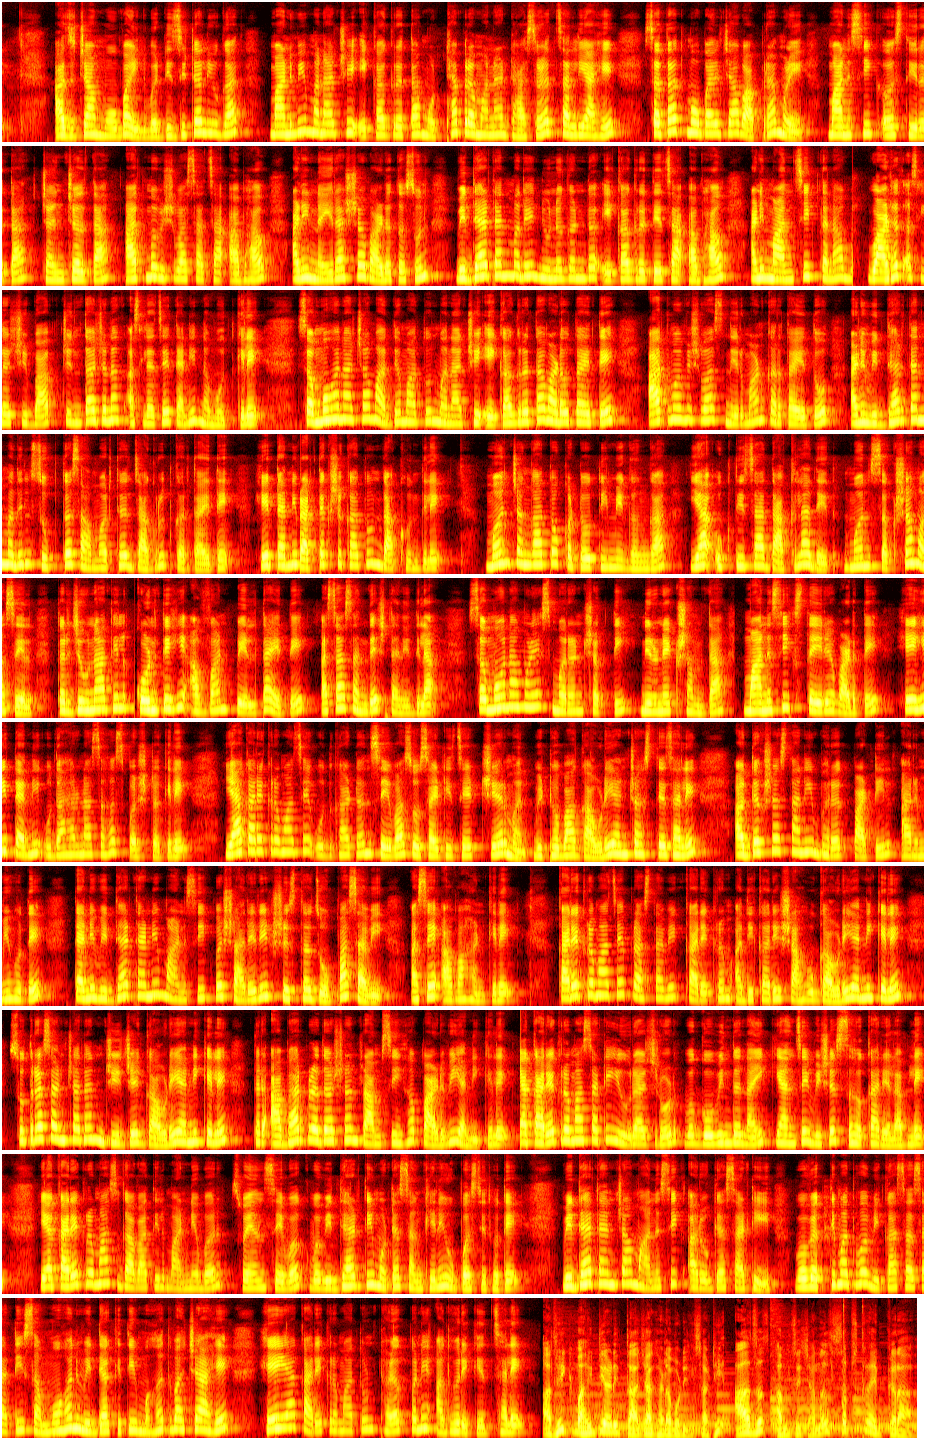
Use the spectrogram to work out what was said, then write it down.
आजच्या मोबाईल व डिजिटल युगात मानवी मनाची एकाग्रता मोठ्या प्रमाणात ढासळत चालली आहे. सतत मोबाईलच्या वापरामुळे मानसिक अस्थिरता चंचलता आत्मविश्वासाचा अभाव आणि नैराश्य वाढत असून विद्यार्थ्यांमध्ये न्यूनगंड एकाग्रतेचा अभाव आणि मानसिक तणाव वाढत असल्याची बाब चिंताजनक असल्याचे त्यांनी नमूद केले. संमोहनाच्या माध्यमातून मनाची एकाग्रता वाढवता येते आत्मविश्वास निर्माण करता येतो आणि विद्यार्थ्यांमधील सुप्त सामर्थ्य जागृत करता येते हे त्यांनी प्रात्यक्षिकातून दाखवून दिले. मन चंगा तो कटोती में गंगा या उक्तीचा दाखला देत मन सक्षम असेल तर जीवनातील कोणतेही आव्हान पेलता येते असा संदेश त्यांनी दिला. समोनामुळे स्मरणशक्ती निर्णय क्षमता मानसिक स्थैर्य वाढते हेही त्यांनी उदाहरणासह स्पष्ट केले. या कार्यक्रमाचे उद्घाटन सेवा सोसायटीचे चेअरमन विठोबा गावडे यांच्या हस्ते झाले. अध्यक्षस्थानी भरत पाटील आर्मी होते. त्यांनी विद्यार्थ्यांनी मानसिक व शारीरिक शिस्त जोपासावी असे आवाहन केले. कार्यक्रमाचे प्रास्ताविक कार्यक्रम अधिकारी शाहू गावडे यांनी केले. सूत्रसंचालन जी जे गावडे यांनी केले तर आभार प्रदर्शन रामसिंह पाडवी यांनी केले. या कार्यक्रमासाठी युवराज रोड व गोविंद नाईक यांचे विशेष सहकार्य लाभले. या कार्यक्रमास गावातील मान्यवर स्वयंसेवक व विद्यार्थी मोठ्या संख्येने उपस्थित होते. विद्यार्थ्यांच्या मानसिक आरोग्यासाठी व व्यक्तिमत्व विकासासाठी संमोहन विद्या किती महत्त्वाचे आहे हे या कार्यक्रमातून ठळकपणे अधोरेखित झाले. अधिक माहिती आणि ताज्या घडामोडींसाठी आजच आमचे चॅनल सबस्क्राईब करा.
